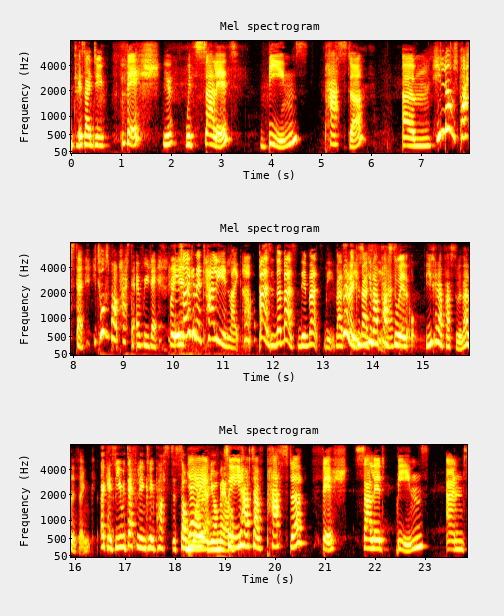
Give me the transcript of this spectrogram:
is I do fish Yeah. with salad, beans, pasta. Um, He loves pasta. He talks about pasta every day. But He's you- like an Italian, like pasta, pasta, pasta, pasta. no, no, because you can have pasta with you can have pasta with anything. Okay, so you would definitely include pasta somewhere in your meal. So you have to have pasta, fish, salad, beans, and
